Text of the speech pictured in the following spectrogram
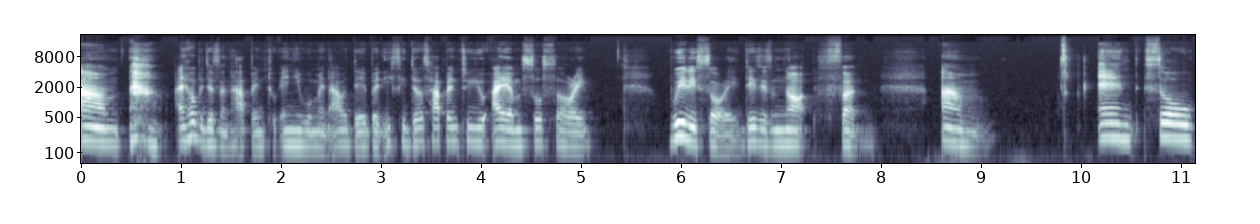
Um, I hope it doesn't happen to any woman out there, but if it does happen to you, I am so sorry. Really sorry. This is not fun. Um, and so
